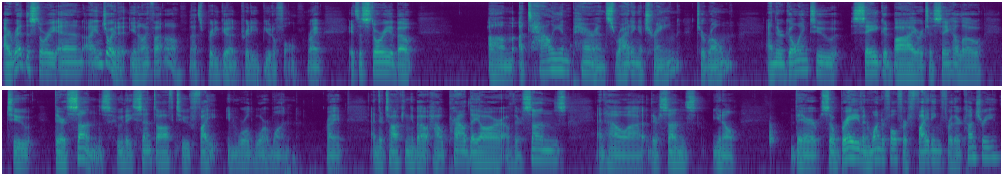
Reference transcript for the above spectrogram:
I read the story and I enjoyed it. You know, I thought, oh, that's pretty good, pretty beautiful, right? It's a story about um, Italian parents riding a train to Rome, and they're going to say goodbye or to say hello to their sons who they sent off to fight in World War One, right? And they're talking about how proud they are of their sons and how uh, their sons, you know, they're so brave and wonderful for fighting for their country,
